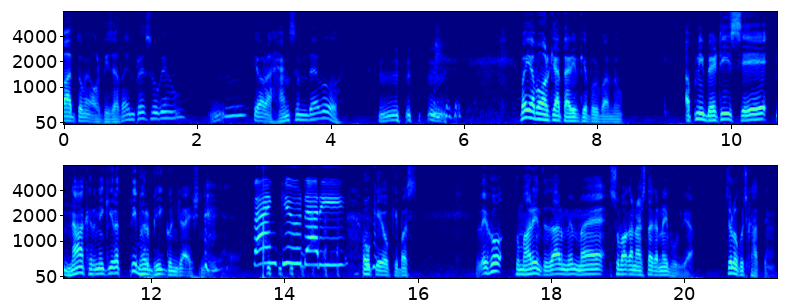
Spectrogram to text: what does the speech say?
बाद तो मैं और भी ज़्यादा इम्प्रेस हो गया हूँ you are a handsome devil भाई अब और क्या तारीफ़ के पुल बांधूं अपनी बेटी से ना करने की रत्ती भर भी गुंजाइश नहीं है। Thank you daddy okay okay बस। देखो तुम्हारे इंतज़ार में मैं सुबह का नाश्ता करना ही भूल गया। चलो कुछ खाते हैं।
